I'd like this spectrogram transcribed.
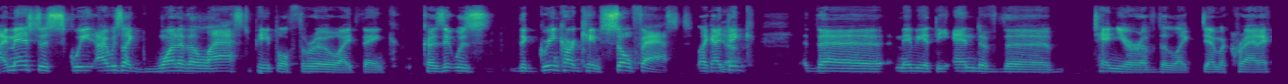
i managed to squeeze i was like one of the last people through i think because it was the green card came so fast like i Yeah. think the maybe at the end of the tenure of the like democratic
